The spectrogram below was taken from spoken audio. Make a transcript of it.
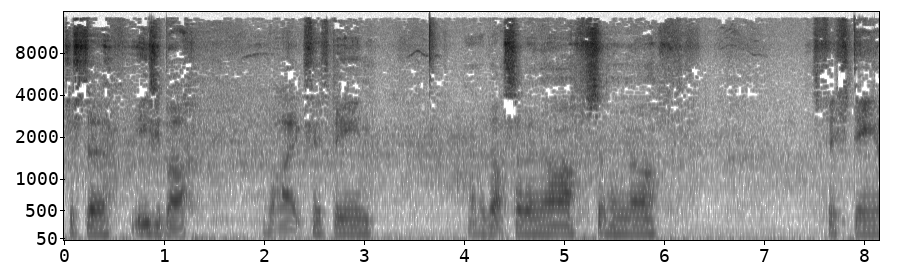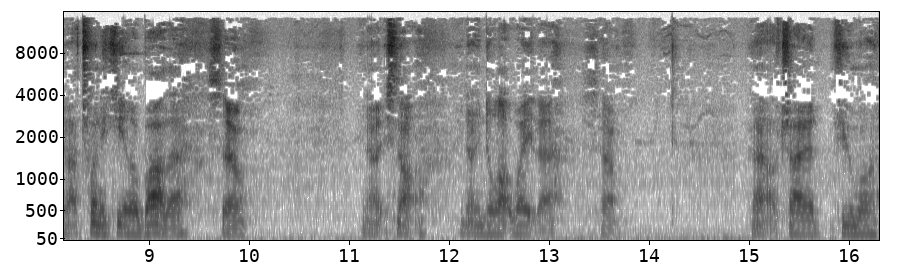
just a EZ bar, like 15. I've got seven and a half, seven and a half, 15, about 20 kilo bar there. So, you know, it's not, you don't need a lot of weight there. So. Right, I'll try a few more,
